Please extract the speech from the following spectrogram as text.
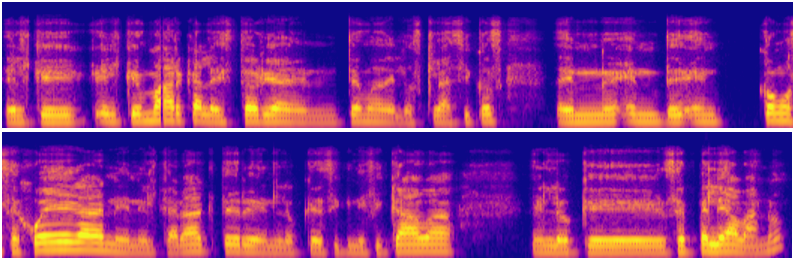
el, que, el que marca la historia en tema de los clásicos, en, en, cómo se juegan, en el carácter, en lo que significaba, en lo que se peleaba, ¿no?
